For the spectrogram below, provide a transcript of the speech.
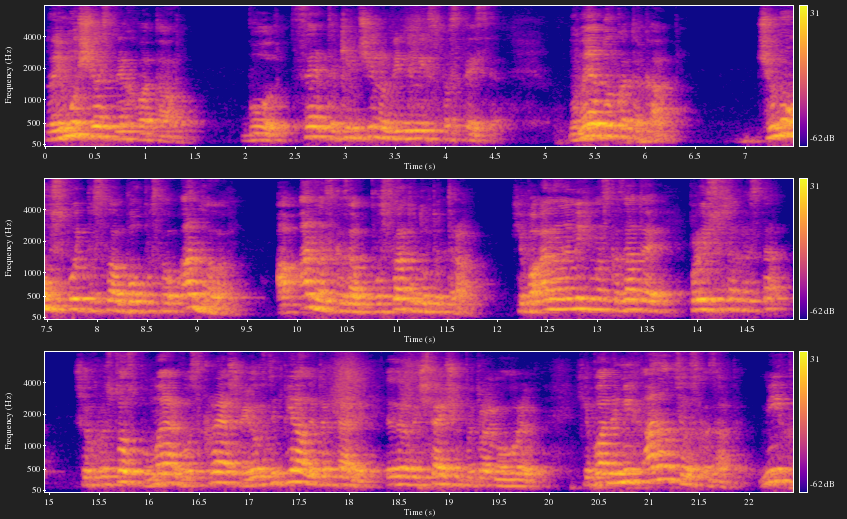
Але йому щось не хватало. Бо це таким чином він не міг спастися. Ну, моя думка така. Чому Господь послав, Бог послав ангела, а ангел сказав послати до Петра? Хіба ангел не міг йому сказати про Ісуса Христа? Що Христос помер, воскрес, його розіп'яли і так далі. Я зараз читаю, що Петро йому говорив. Хіба не міг ангел цього сказати? Міг.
